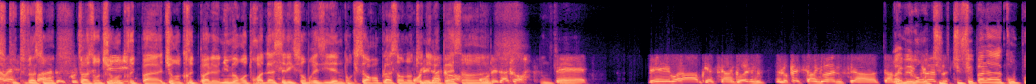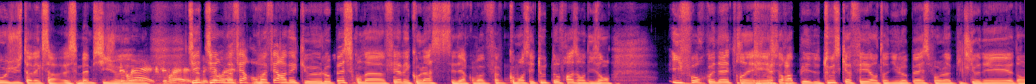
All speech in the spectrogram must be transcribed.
Ah ouais de toute façon, bah, écoute, toute façon, tu recrutes pas, tu recrutes pas le numéro 3 de la sélection brésilienne pour qu'il soit remplaçant On d'Anthony est Lopez. hein. On est d'accord. Euh, Mais, mais voilà, après, c'est un gun. Lopez, c'est un gun. C'est un, c'est un Ouais, mais bon, club. tu, tu fais pas la compo juste avec ça. Même si je. C'est vrai, c'est vrai. Tiens, on vrai. va faire, on va faire avec euh, Lopez ce qu'on a fait avec Olas, c'est-à-dire qu'on va commencer toutes nos phrases en disant. Il faut reconnaître et se rappeler de tout ce qu'a fait Anthony Lopez pour l'Olympique Lyonnais dans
